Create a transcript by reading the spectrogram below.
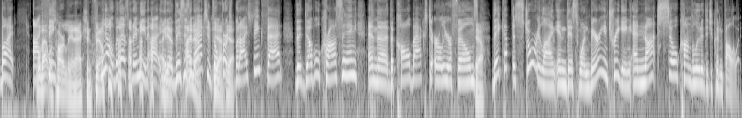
but Well, that think was hardly an action film. No, but that's what I mean. Uh, you Yeah, know, this is I an know. action film Yeah, first, yeah. but I think that the double crossing and the the callbacks to earlier films, they kept the storyline in this one very intriguing and not so convoluted that you couldn't follow it.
